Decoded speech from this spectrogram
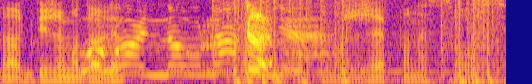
Так, біжимо далі. Вже понеслося.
